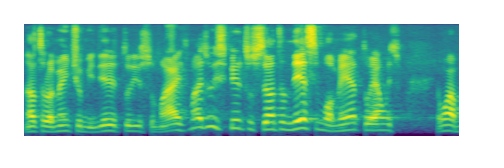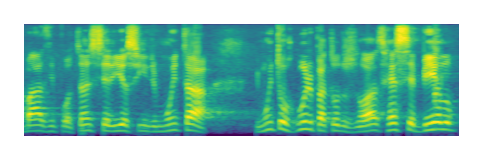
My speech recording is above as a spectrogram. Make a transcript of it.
naturalmente o mineiro e tudo isso mais, mas o Espírito Santo, nesse momento, é, um, é uma base importante, seria, assim, de, muita, de muito orgulho para todos nós, recebê-lo,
